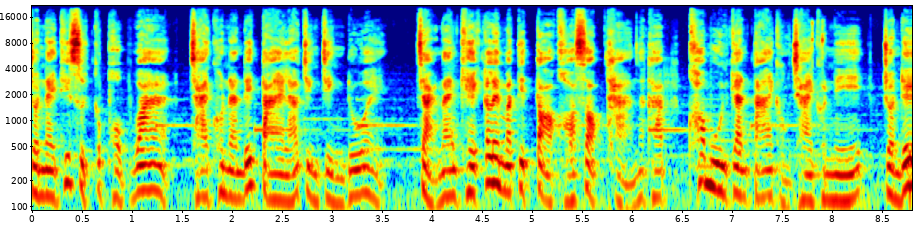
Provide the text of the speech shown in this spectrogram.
จนในที่สุดก็พบว่าชายคนนั้นได้ตายแล้วจริง ๆ ด้วย จากนั้นเค้กก็เลยมาติดต่อขอสอบถามนะครับ ข้อมูลการตายของชายคนนี้ จนได้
